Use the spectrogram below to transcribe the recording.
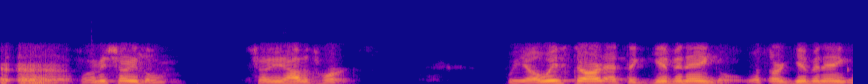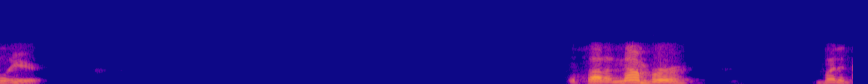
so let me show you the show you how this works. We always start at the given angle. What's our given angle here? It's not a number, but it's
